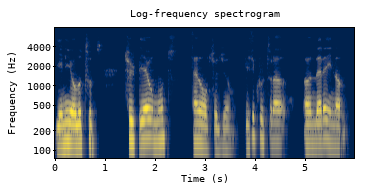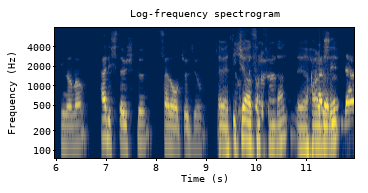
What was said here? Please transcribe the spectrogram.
yeni yolu tut. Türklüğe umut, sen ol çocuğum. Bizi kurtaran, öndere inan, inanan, her işte üstün, sen ol çocuğum. Evet, iki A sınıfından e, Her Hardalı. şey bilen,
